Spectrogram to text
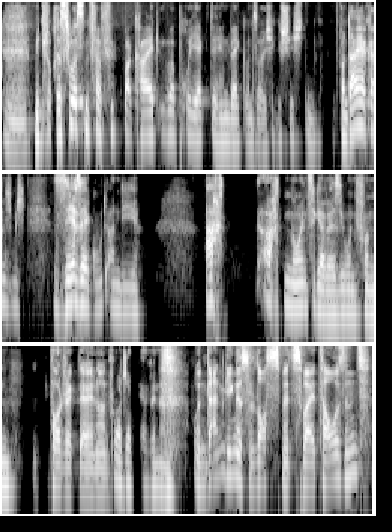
Mhm. Mit Ressourcenverfügbarkeit über Projekte hinweg und solche Geschichten. Von daher kann ich mich sehr, sehr gut an die 98er Version von Project erinnern. Project erinnern. Und dann ging es los mit 2000,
